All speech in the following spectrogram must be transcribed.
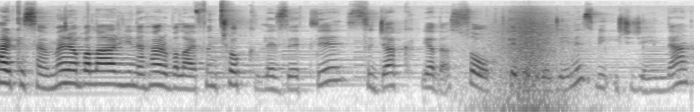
Herkese merhabalar. Yine Herbalife'ın çok lezzetli, sıcak ya da soğuk tüketebileceğiniz bir içeceğinden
